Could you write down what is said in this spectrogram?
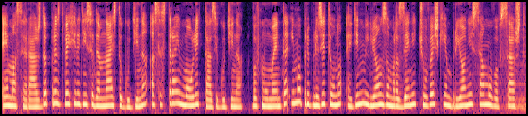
Ема се ражда през 2017 година, а сестра и Моли тази година. В момента има приблизително 1 милион замразени човешки ембриони само в САЩ.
